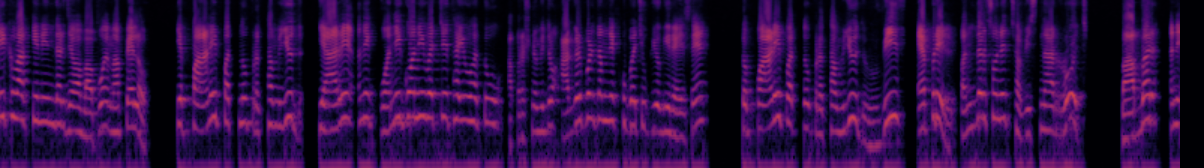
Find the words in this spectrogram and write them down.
એક વાક્યની અંદર જવાબ આપો. એમાં પહેલો, કે પાણીપતનું પ્રથમ યુદ્ધ ક્યારે અને કોની કોની વચ્ચે થયું હતું? આ પ્રશ્ન મિત્રો આગળ પણ તમને ખૂબ જ ઉપયોગી રહેશે. તો પાણીપતનું પ્રથમ યુદ્ધ વીસ એપ્રિલ પંદરસો ને છવ્વીસના રોજ બાબર અને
